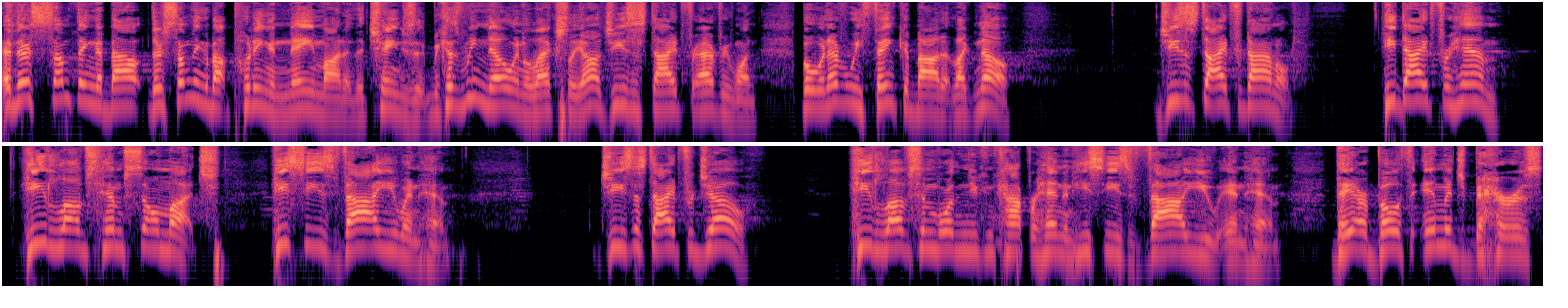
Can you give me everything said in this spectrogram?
And there's something about there's something about putting a name on it that changes it because we know intellectually, oh, Jesus died for everyone. But whenever we think about it, like, no, Jesus died for Donald. He died for him. He loves him so much. He sees value in him. Jesus died for Joe. He loves him more than you can comprehend, and he sees value in him. They are both image bearers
